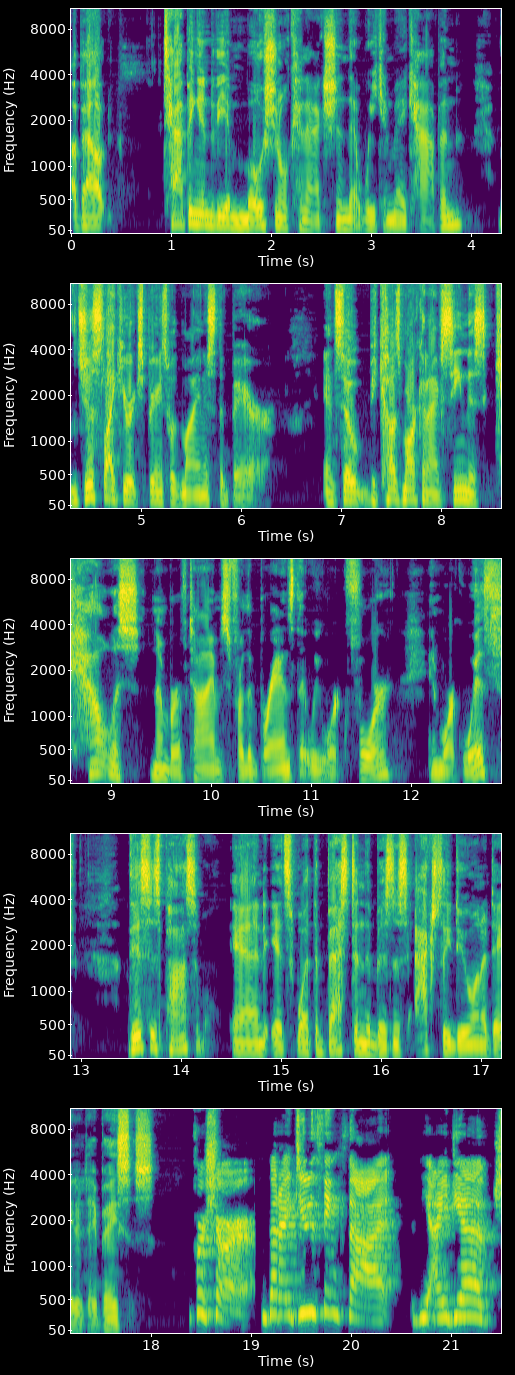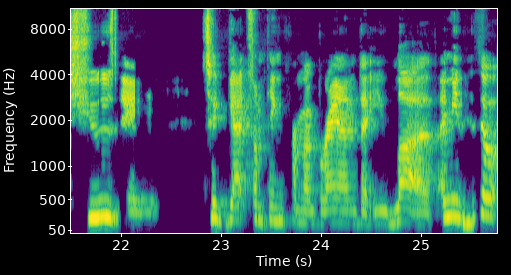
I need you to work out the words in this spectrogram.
about tapping into the emotional connection that we can make happen, just like your experience with Minus the Bear. And so, because Mark and I have seen this countless number of times for the brands that we work for and work with, this is possible. And it's what the best in the business actually do on a day to day basis. For sure. But I do think that the idea of choosing to get something from a brand that you love. I mean, so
